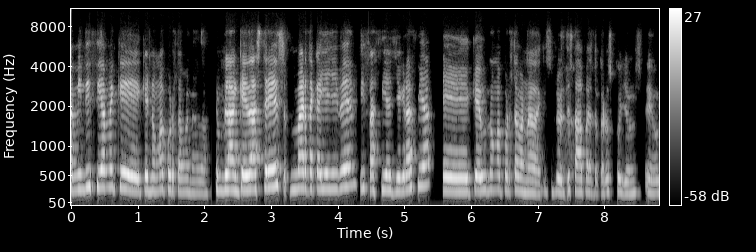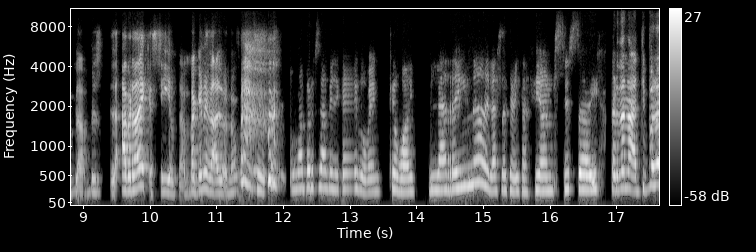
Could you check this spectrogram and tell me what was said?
a min dicíame que, que non aportaba nada. En plan, que das tres, Marta callalle ben, ti facíaslle gracia, eh, que eu non aportaba nada, que simplemente estaba para tocar os collóns. Eh, en plan, pues, a verdade é que sí, en plan, para que negalo, non? Unha persona que lle caigo ben, que guai. La reina de la socialización, sí soy. Perdona, a ti polo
